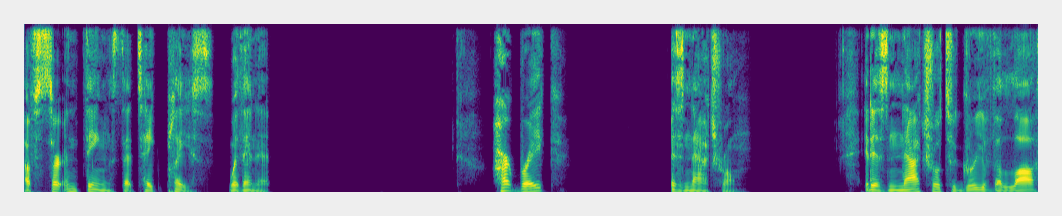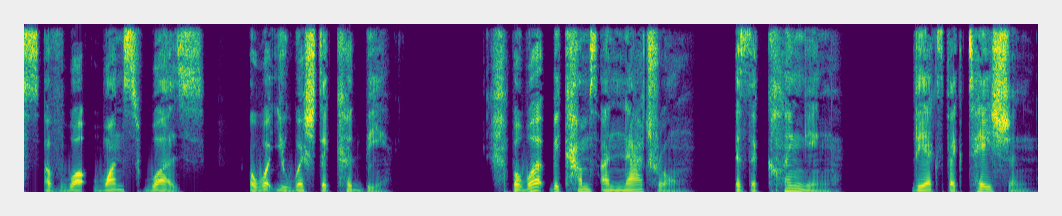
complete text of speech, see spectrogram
of certain things that take place within it. Heartbreak is natural. It is natural to grieve the loss of what once was or what you wished it could be. But what becomes unnatural is the clinging, the expectation,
